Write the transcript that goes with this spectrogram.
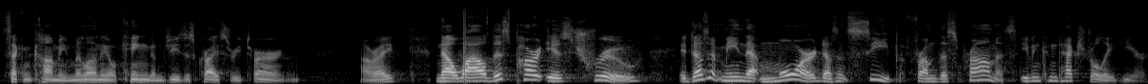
second coming, millennial kingdom, Jesus Christ's return. All right? Now, while this part is true, it doesn't mean that more doesn't seep from this promise, even contextually here.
